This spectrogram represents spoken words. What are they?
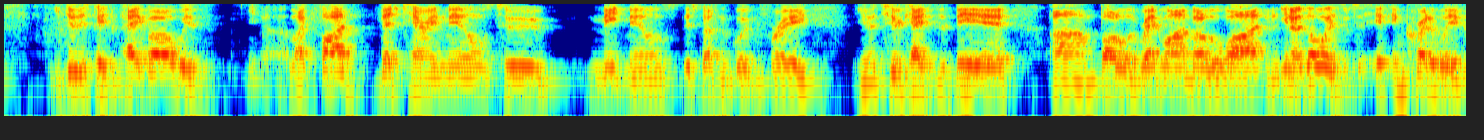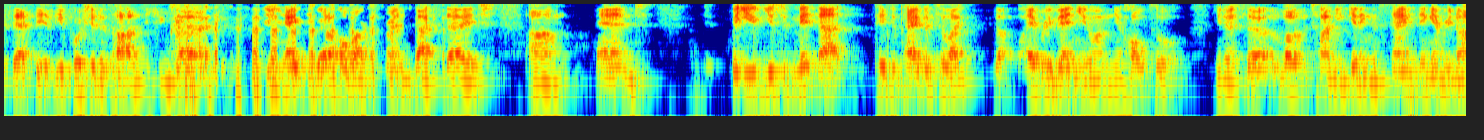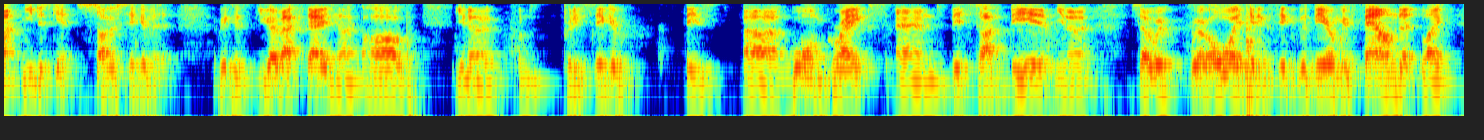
you do this piece of paper with you know, like five vegetarian meals, two meat meals. This person's gluten free. You know, two cases of beer. Um, bottle of red wine, bottle of white, and you know it's always incredibly excessive. You push it as hard as you can go, in case you've got a whole bunch of friends backstage. Um, and but you you submit that piece of paper to like the, every venue on your whole tour. You know, so a lot of the time you're getting the same thing every night, and you just get so sick of it because you go backstage and you're like, oh, you know, I'm pretty sick of these uh, warm grapes and this type of beer. You know, so we're we're always getting sick of the beer, and we've found that like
